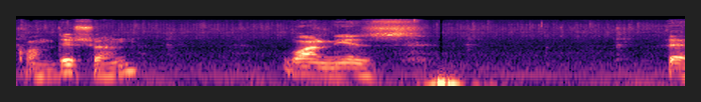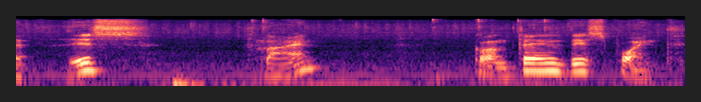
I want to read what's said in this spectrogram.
condition. One is that this line contains this point.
